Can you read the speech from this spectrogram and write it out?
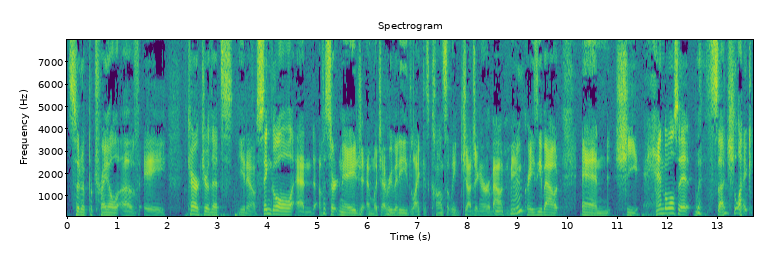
sort of portrayal of a character that's you know single and of a certain age, and which everybody like is constantly judging her about and being crazy about, and she handles it with such like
